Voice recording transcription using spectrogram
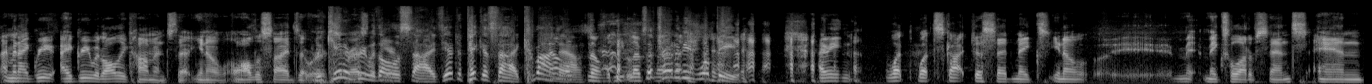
I, mean, I agree. I agree with all the comments that you know, all the sides that were. You can't agree with all the sides. You have to pick a side. Come on No, now. no, let me- let- Stop trying to be Whoopi. I mean, what what Scott just said makes you know makes a lot of sense, and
